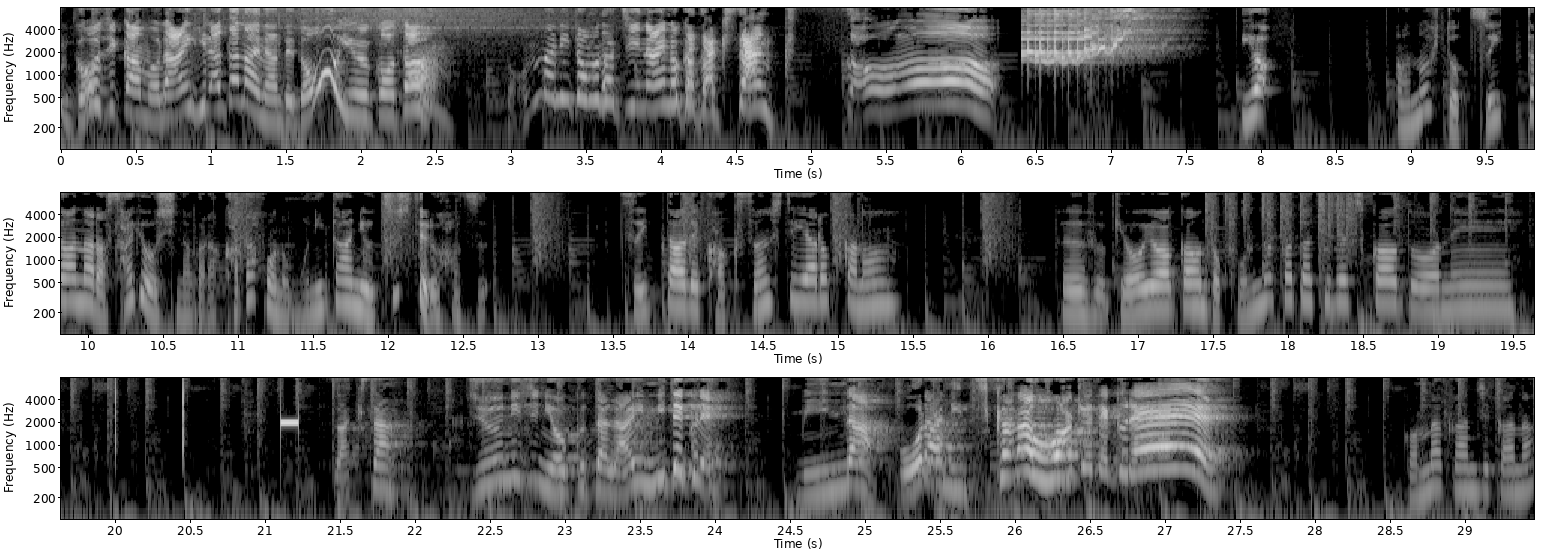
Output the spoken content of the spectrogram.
ん？5時間も LINE 開かないなんてどういうこと？そんなに友達いないのかザキさん。くっそいやあの人ツイッターなら作業しながら片方のモニターに映してるはず。ツイッターで拡散してやろっかな。夫婦共用アカウントこんな形で使うとはね。ザキさん12時に送った LINE 見てくれ。みんなオラに力を分けてくれ。こんな感じかな。あ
